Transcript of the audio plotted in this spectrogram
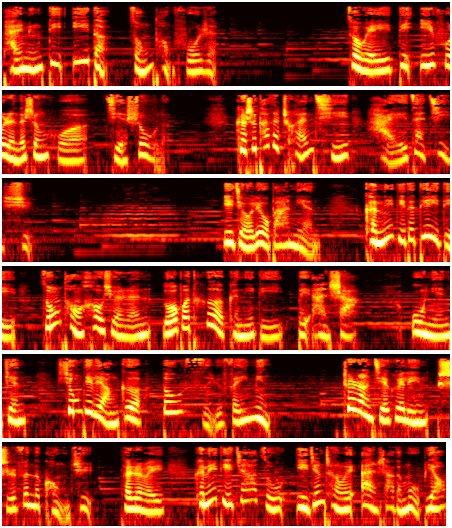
排名第一的总统夫人。作为第一夫人的生活结束了，可是她的传奇还在继续。一九六八年，肯尼迪的弟弟总统候选人罗伯特·肯尼迪被暗杀，五年间。兄弟两个都死于非命，这让杰奎琳十分的恐惧。他认为肯尼迪家族已经成为暗杀的目标，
